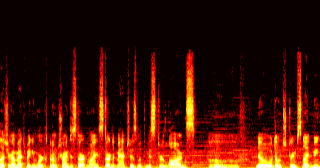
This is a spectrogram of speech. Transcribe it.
not sure how matchmaking works, but I'm trying to start my start of matches with Mr. Logs. Oh, no, don't stream snipe me.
